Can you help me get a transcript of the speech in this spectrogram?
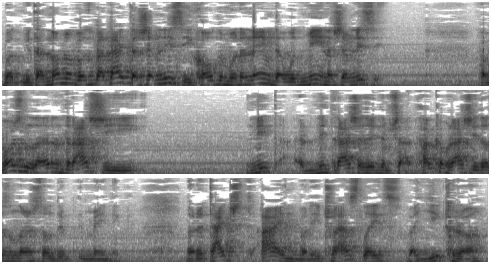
but mit Anomen was Badait Hashem Nisi he called him with a name that would mean Hashem Nisi Pavoshel learned Rashi nit nit Rashi as dem Shad how come Rashi doesn't learn so the meaning but it touched ein but he translates by Yikra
